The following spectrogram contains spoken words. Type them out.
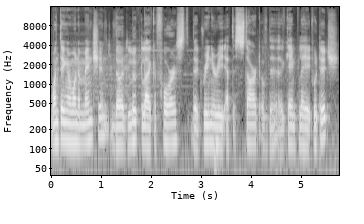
One thing I want to mention, though it looked like a forest, the greenery at the start of the gameplay footage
